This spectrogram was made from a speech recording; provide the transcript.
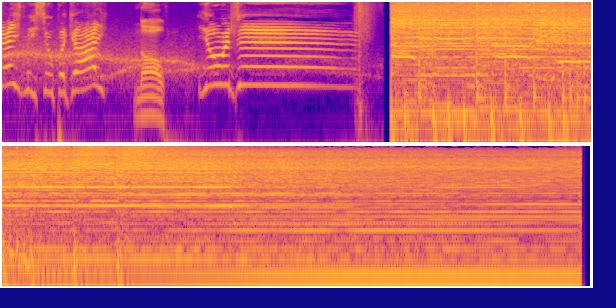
Save me, super guy! No. You're a dick!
